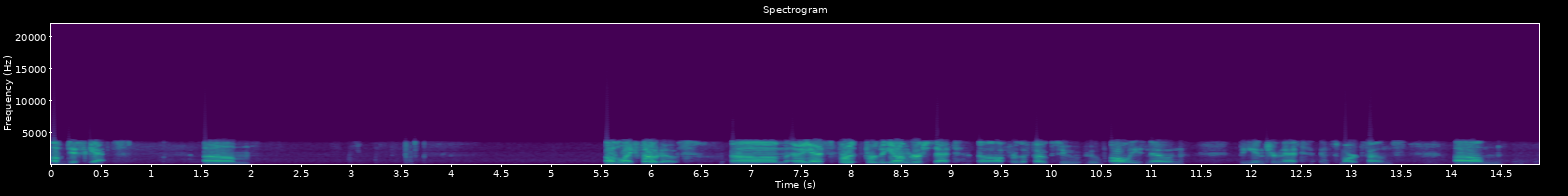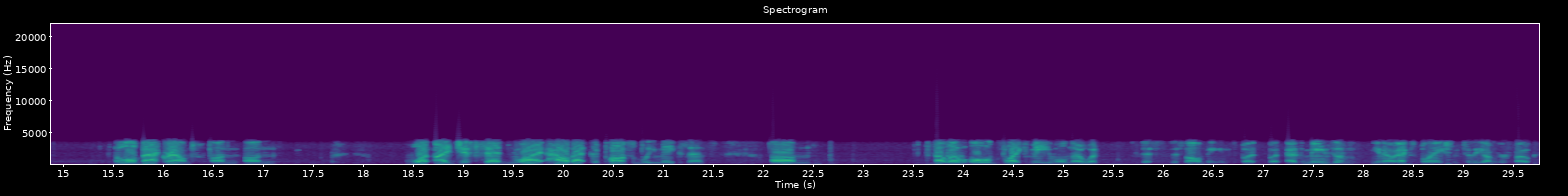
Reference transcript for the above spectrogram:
of diskettes. Um, of like photos. Um, and I guess for for the younger set, uh, for the folks who who've always known the internet and smartphones, um, a little background on on what I just said and why how that could possibly make sense. Um, fellow olds like me will know what this this all means, but but as a means of you know explanation to the younger folk,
